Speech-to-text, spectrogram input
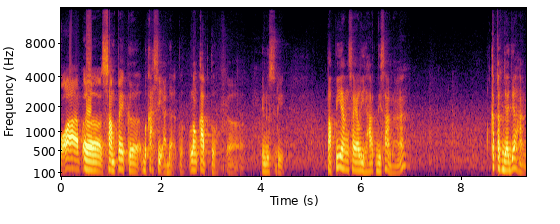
wah eh, sampai ke Bekasi ada tuh, lengkap tuh eh, industri. Tapi yang saya lihat di sana keterjajahan.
